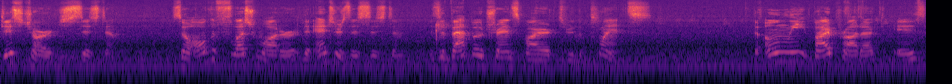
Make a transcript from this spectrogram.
discharge system, so all the flush water that enters this system is evapotranspired through the plants. The only byproduct is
